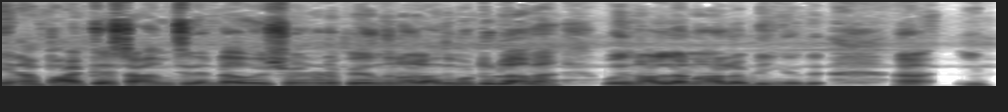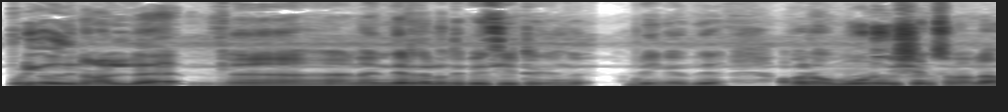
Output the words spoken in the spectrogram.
ஏன்னா பாட்காஸ்ட் ஆரம்பிச்சது ரெண்டாவது வருஷம் என்னோடய பிறந்த நாள். அது மட்டும் இல்லாமல் ஒரு நல்ல நாள் அப்படிங்கிறது. இப்படி ஒரு நாளில் நான் இந்த இடத்துல வந்து பேசிகிட்டு இருக்கேங்க அப்படிங்கிறது. அப்போ நம்ம மூணு விஷயம் சொன்னால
